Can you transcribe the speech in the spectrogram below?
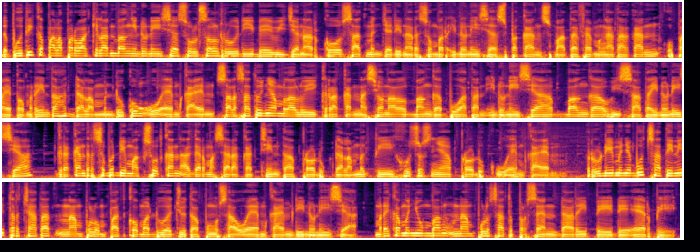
Deputi Kepala Perwakilan Bank Indonesia Sulsel Rudi B. Wijanarko saat menjadi narasumber Indonesia Sepekan Smart FM mengatakan upaya pemerintah dalam mendukung UMKM salah satunya melalui Gerakan Nasional Bangga Buatan Indonesia, Bangga Wisata Indonesia. Gerakan tersebut dimaksudkan agar masyarakat cinta produk dalam negeri khususnya produk UMKM. Rudi menyebut saat ini tercatat 64,2 juta pengusaha UMKM di Indonesia. Mereka menyumbang 61 persen dari PDRB.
